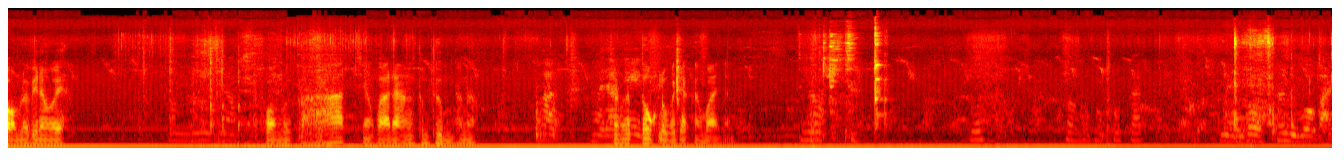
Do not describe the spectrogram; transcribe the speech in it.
ร้อมเลยพี่น้องเอ้ยความดีพี่น้องฟอร์มเลยปาดเสียงฟ้าดังทึมๆทั้งนั้นผัดผัดจังก็เองตกลงมาจากทางบ้านจังเนาะโอ้ยของกับพวกโฟกัสแม่นบ่ท่านอยู่บ่บัน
